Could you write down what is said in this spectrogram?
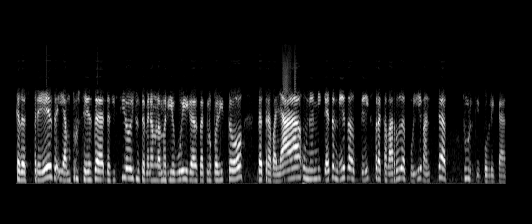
que després hi ha un procés d'edició, juntament amb la Maria Buigas, de Club Editor, de treballar una miqueta més el text per acabar-lo de polir abans que surti publicat.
